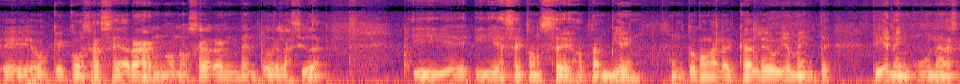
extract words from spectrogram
eh, o qué cosas se harán o no se harán dentro de la ciudad. Y, eh, y ese consejo también, junto con el alcalde obviamente, tienen unas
